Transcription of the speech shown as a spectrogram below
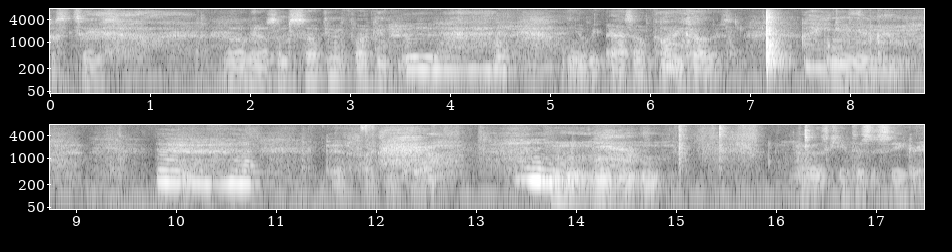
Just taste a little bit of some sucking and fucking. And you'll be passing flying colors. Mm. Good fucking girl. Mm-hmm. Let's keep this a secret.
